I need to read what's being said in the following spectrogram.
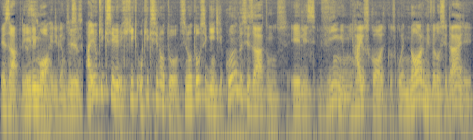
Exato, e ele morre, digamos Isso. assim. Aí o que, que se, que, o que, que se notou? Se notou o seguinte, que quando esses átomos eles vinham em raios cósmicos com enorme velocidade,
